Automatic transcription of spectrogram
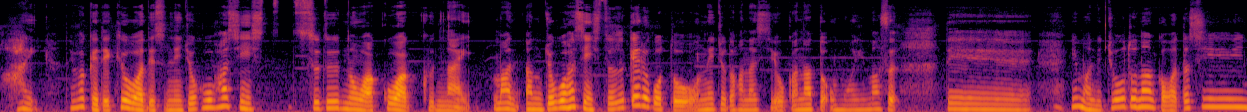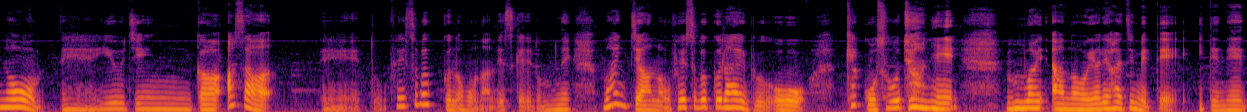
はいというわけで今日はですね情報発信するのは怖くない、まあ、あの情報発信し続けることをねちょっと話しようかなと思います。で今ねちょうどなんか私の、えー友人が朝えー、と Facebook の方なんですけれどもね毎日あの Facebook ライブを結構早朝に、ま、あのやり始めていてね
